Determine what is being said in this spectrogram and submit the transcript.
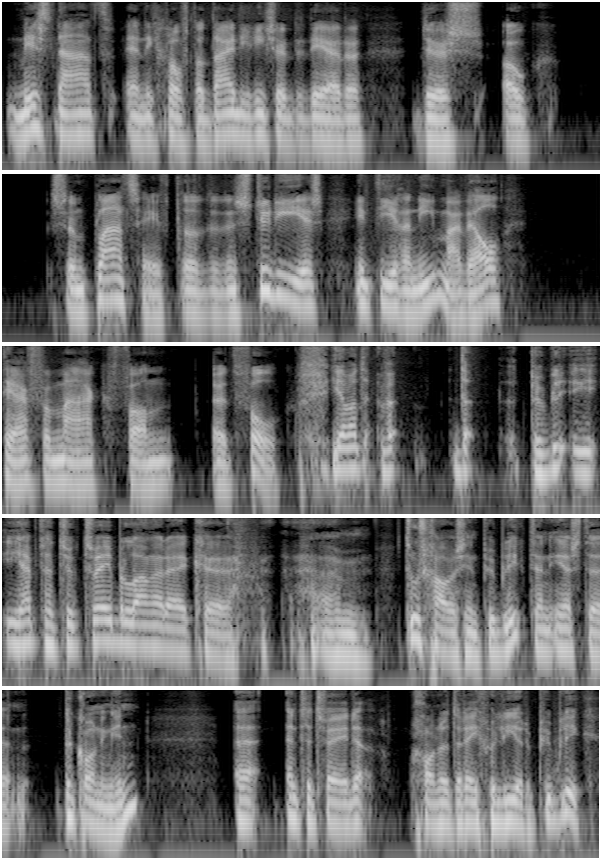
misdaad. En ik geloof dat daar die Richard III dus ook zijn plaats heeft. Dat het een studie is in tirannie, maar wel ter vermaak van het volk. Ja, want de, je hebt natuurlijk twee belangrijke um, toeschouwers in het publiek. Ten eerste de koningin. Uh, en ten tweede gewoon het reguliere publiek.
